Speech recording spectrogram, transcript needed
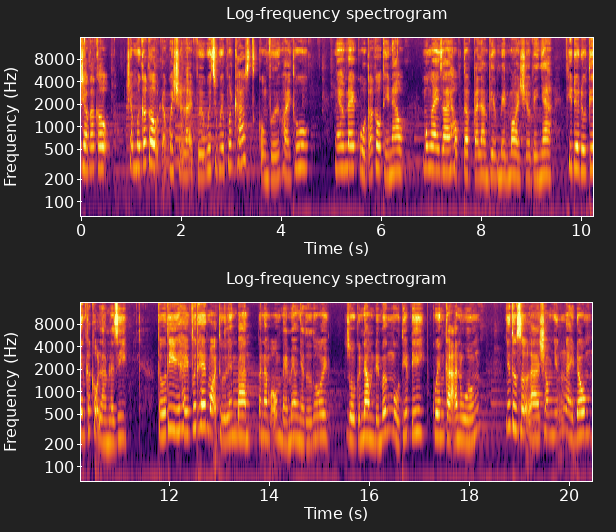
chào các cậu, chào mừng các cậu đã quay trở lại với Way to Way Podcast cùng với Hoài Thu. Ngày hôm nay của các cậu thế nào? Một ngày dài học tập và làm việc mệt mỏi trở về nhà thì điều đầu tiên các cậu làm là gì? Tớ thì hay vứt hết mọi thứ lên bàn và nằm ôm bé mèo nhà tớ thôi. Rồi cứ nằm đến mức ngủ thiếp đi, quên cả ăn uống. Nhưng thực sự là trong những ngày đông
